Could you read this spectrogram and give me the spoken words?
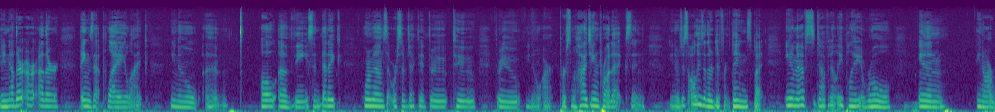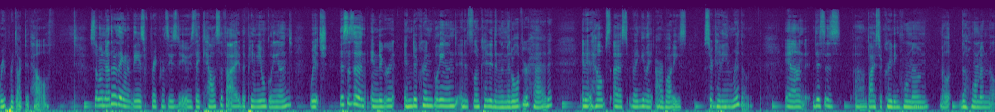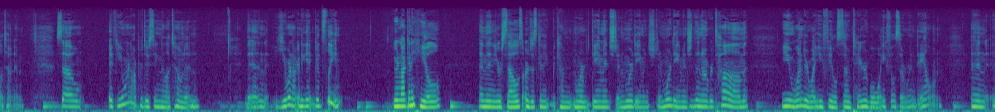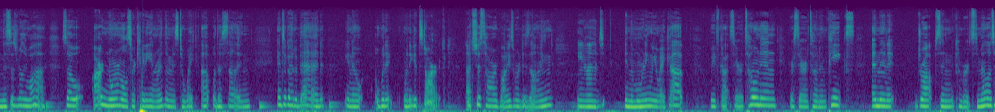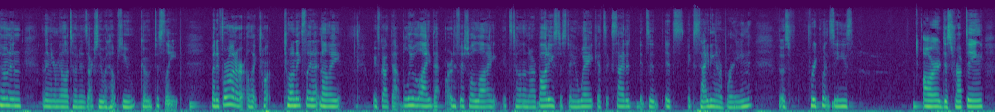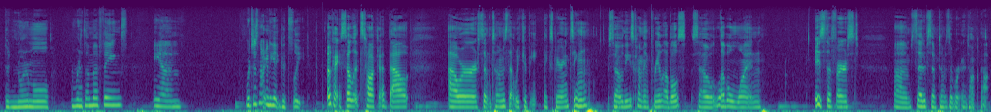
Now there are other things at play, like, you know, um, all of the synthetic hormones that we're subjected through to through you know our personal hygiene products and you know just all these other different things. But EMFs definitely play a role in you know our reproductive health. So another thing that these frequencies do is they calcify the pineal gland which this is an endocrine, gland and it's located in the middle of your head and it helps us regulate our body's circadian rhythm and this is uh, by secreting hormone mel- the hormone melatonin. So, if you are not producing melatonin, then you are not going to get good sleep. You're not going to heal, and then your cells are just going to become more damaged and more damaged and more damaged. And then over time, you wonder why you feel so terrible, why you feel so run down. And and this is really why. So our normal circadian rhythm is to wake up with the sun and to go to bed, you know, when it when it gets dark. That's just how our bodies were designed. And in the morning we wake up, we've got serotonin, your serotonin peaks, and then it drops and converts to melatonin, and then your melatonin is actually what helps you go to sleep. But if we're on our electronics late at night, we've got that blue light, that artificial light. It's telling our bodies to stay awake. It's excited. It's a, it's exciting our brain. Those frequencies are disrupting the normal rhythm of things and we're just not going to get good sleep. Okay, so let's talk about our symptoms that we could be experiencing. So these come in three levels. So level one is the first um, set of symptoms that we're going to talk about.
